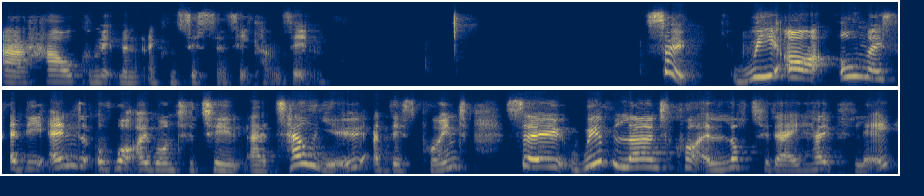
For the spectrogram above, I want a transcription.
uh, how commitment and consistency comes in. So we are almost at the end of what I wanted to uh, tell you at this point. So we've learned quite a lot today, hopefully.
